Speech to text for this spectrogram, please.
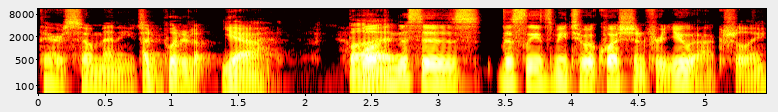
there are so many. Too. I'd put it up. Yeah. But, well, and this is this leads me to a question for you actually,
